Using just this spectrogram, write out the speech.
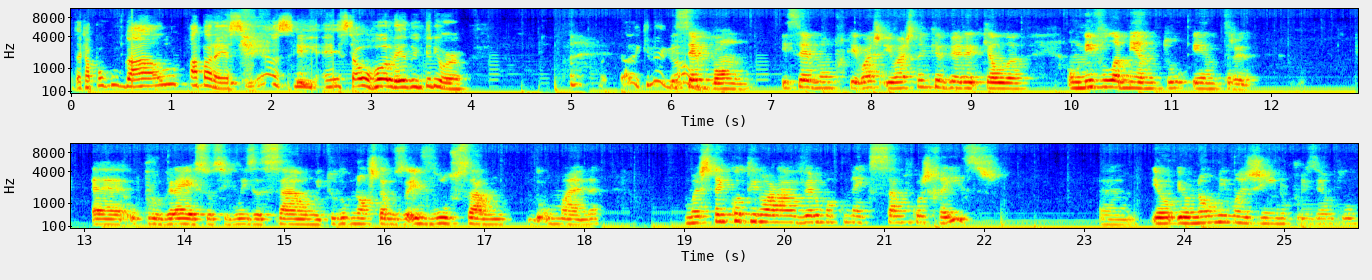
Daqui a pouco o galo aparece. É assim, esse é o rolê do interior. Cara, que legal. Isso é bom. Isso é bom porque eu acho, eu acho que tem que haver aquele um nivelamento entre uh, o progresso, a civilização e tudo o que nós estamos, a evolução humana, mas tem que continuar a haver uma conexão com as raízes. Uh, eu, eu não me imagino, por exemplo,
